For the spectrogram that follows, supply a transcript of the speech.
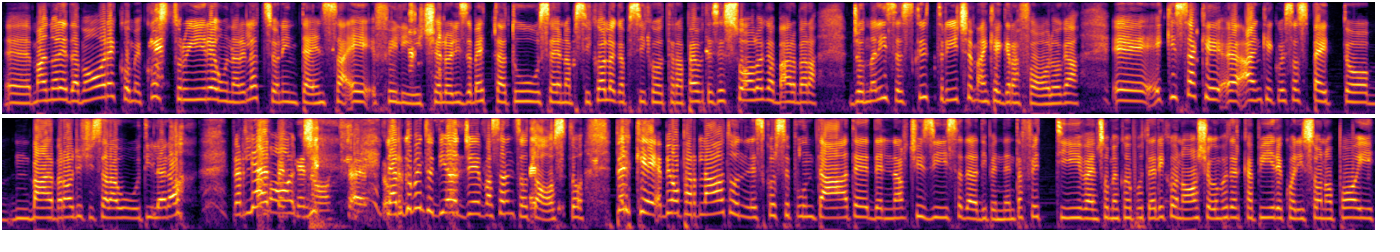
eh, Manuale d'amore, come costruire una relazione intensa e felice. Allora, Elisabetta, tu sei una psicologa, psicoterapeuta e sessuologa, Barbara giornalista e scrittrice, ma anche grafologa. E, e chissà che eh, anche questo aspetto, Barbara, oggi ci sarà utile, no? Parliamo eh, oggi. No, certo. L'argomento di oggi è abbastanza tosto, perché abbiamo parlato nelle scorse puntate del narcisista, della dipendente affettiva, insomma, come poter riconoscere, come poter capire quali sono poi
